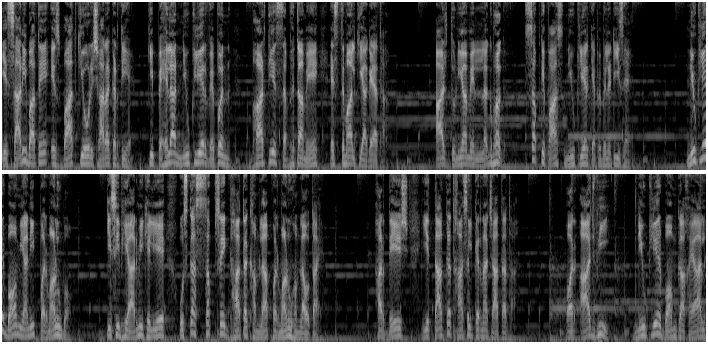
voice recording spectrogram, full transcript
ये सारी बातें इस बात की ओर इशारा करती है कि पहला न्यूक्लियर वेपन भारतीय सभ्यता में इस्तेमाल किया गया था। आज दुनिया में लगभग सबके पास न्यूक्लियर कैपेबिलिटीज हैं। न्यूक्लियर बॉम्ब यानी परमाणु बॉम्ब किसी भी आर्मी के लिए उसका सबसे घातक हमला परमाणु हमला होता है। हर देश ये ताकत हासिल करना चाहता था। और आज भी न्यूक्लियर बॉम्ब का ख्याल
